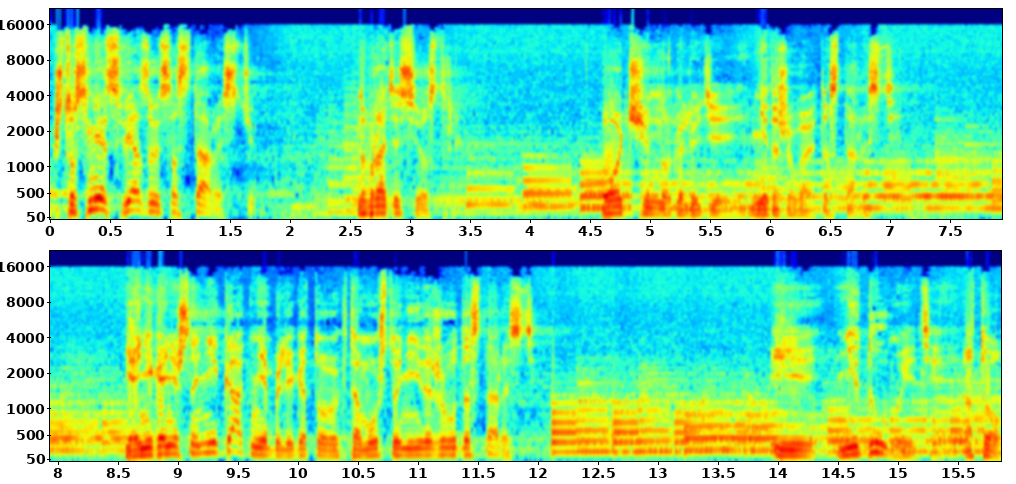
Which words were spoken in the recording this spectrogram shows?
что смерть связывают со старостью – но, братья и сестры, очень много людей не доживают до старости. И они, конечно, никак не были готовы к тому, что они не доживут до старости. И не думайте о том,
